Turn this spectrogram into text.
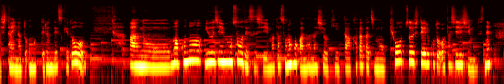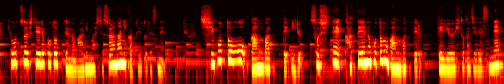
したいなと思ってるんですけど、あのまあ、この友人もそうですし、またその他の話を聞いた方たちも共通していること、私自身もですね、共通していることっていうのがありまして、それは何かというとですね、仕事を頑張っている。そして家庭のことも頑張ってるっていう人たちですね。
